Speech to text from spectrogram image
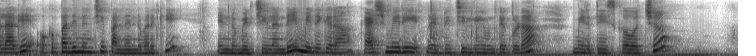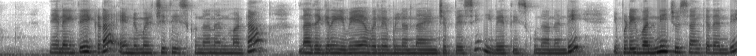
అలాగే ఒక పది నుంచి పన్నెండు వరకు ఎండుమిర్చీలండి. మీ దగ్గర కాశ్మీరీ రెడ్ చిల్లీ ఉంటే కూడా మీరు తీసుకోవచ్చు. నేనైతే ఇక్కడ ఎండుమిర్చి తీసుకున్నాను అనమాట నా దగ్గర ఇవే అవైలబుల్ ఉన్నాయని చెప్పేసి ఇవే తీసుకున్నానండి. ఇప్పుడు ఇవన్నీ చూసాం కదండి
